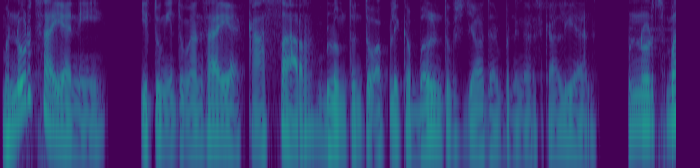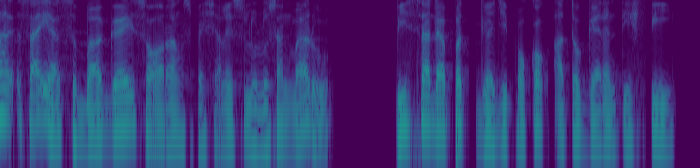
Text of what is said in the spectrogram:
Menurut saya nih, hitung-hitungan saya kasar belum tentu applicable untuk sejawat dan pendengar sekalian. Menurut saya sebagai seorang spesialis lulusan baru bisa dapat gaji pokok atau guarantee fee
